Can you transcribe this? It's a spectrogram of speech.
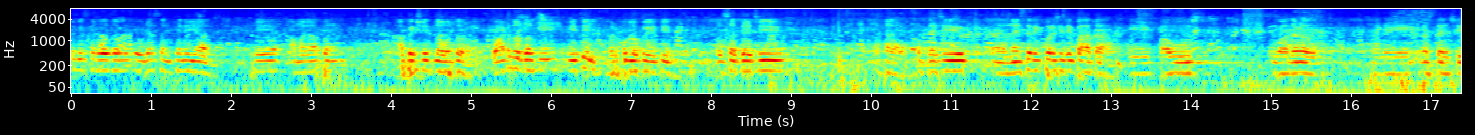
तुम्ही सर्वजण एवढ्या संख्येने याल हे आम्हाला पण अपेक्षित नव्हतं. वाटत होतं की येतील भरपूर लोक येतील. सध्याची हा, सध्याची नैसर्गिक परिस्थिती पाहता की पाऊस वादळं आणि रस्त्यांची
